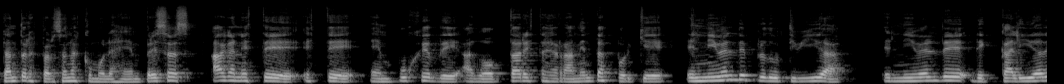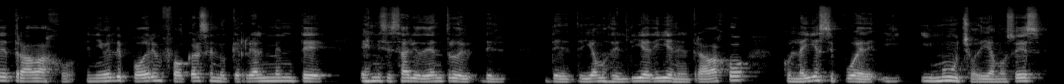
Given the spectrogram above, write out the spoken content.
tanto las personas como las empresas hagan este, este empuje de adoptar estas herramientas porque el nivel de productividad el nivel de, calidad de trabajo, el nivel de poder enfocarse en lo que realmente es necesario dentro del, digamos, del día a día en el trabajo, con la IA se puede y, mucho, digamos, es,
